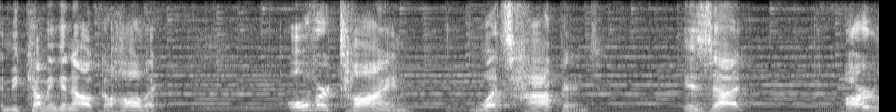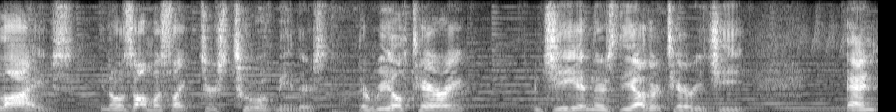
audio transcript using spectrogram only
and becoming an alcoholic, over time, what's happened is that our lives, you know, it's almost like there's two of me. There's the real Terry G and there's the other Terry G. And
